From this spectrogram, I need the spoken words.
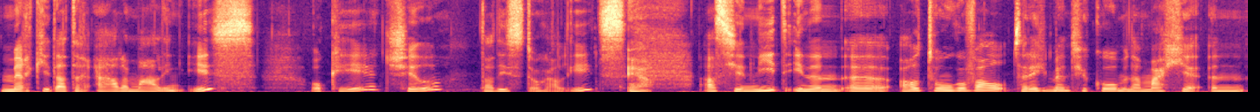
Merk je dat er ademhaling is? Oké, chill. Dat is toch al iets. Ja. Als je niet in een eh auto-ongeval terecht bent gekomen, dan mag je een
